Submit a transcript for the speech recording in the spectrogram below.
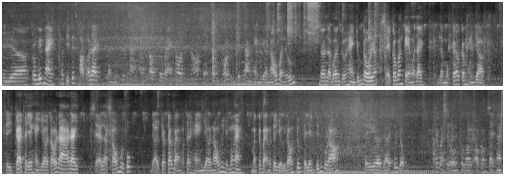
Thì ờ, con bếp này nó chỉ tích hợp ở đây là những tính năng an toàn cơ bản thôi. Nó sẽ không có những tính năng hẹn giờ nấu và nướng. Nên là bên cửa hàng chúng tôi á, sẽ có bán kèm ở đây là một cái cắm hẹn giờ. Thì cái thời gian hẹn giờ tối đa ở đây sẽ là 60 phút để cho các bạn có thể hẹn giờ nấu những món ăn mà các bạn có thể dự đoán trước thời gian chính của nó. Thì ờ, để sử dụng, các bạn sẽ lựa vào ổ cắm sạc này.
